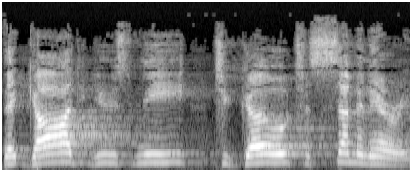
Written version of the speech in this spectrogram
That God used me to go to seminary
